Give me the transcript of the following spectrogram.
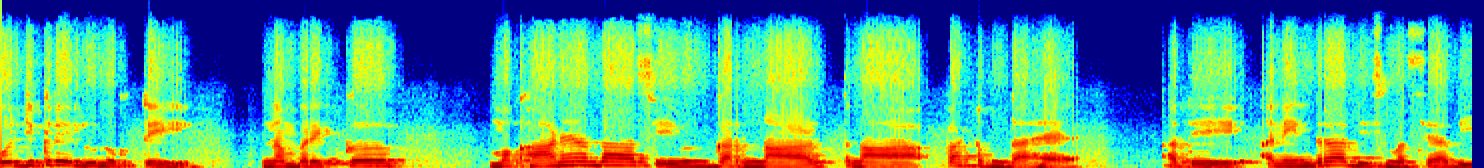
ਕੁਝ ਘਰੇਲੂ ਨੁਕਤੇ। ਨੰਬਰ 1 ਮਖਾਣਿਆਂ ਦਾ ਸੇਵਨ ਕਰਨ ਨਾਲ ਤਣਾਅ ਘੱਟ ਹੁੰਦਾ ਹੈ ਅਤੇ ਅਨਿੰਦਰਾ ਦੀ ਸਮੱਸਿਆ ਵੀ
